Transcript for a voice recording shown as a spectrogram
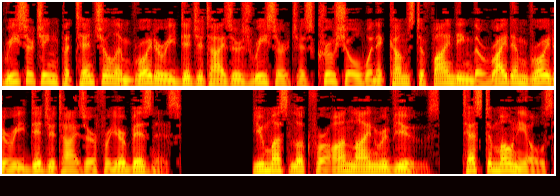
Researching potential embroidery digitizers research is crucial when it comes to finding the right embroidery digitizer for your business. You must look for online reviews, testimonials,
